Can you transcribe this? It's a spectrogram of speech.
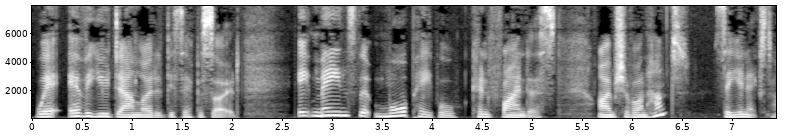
wherever you downloaded this episode. It means that more people can find us. I'm Shevonne Hunt. See you next time.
